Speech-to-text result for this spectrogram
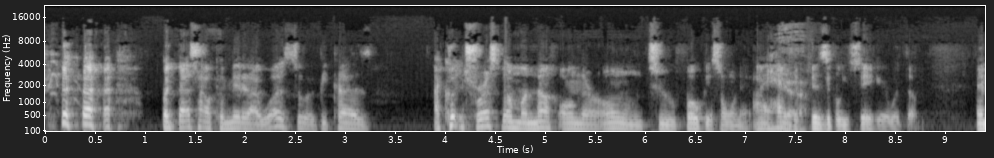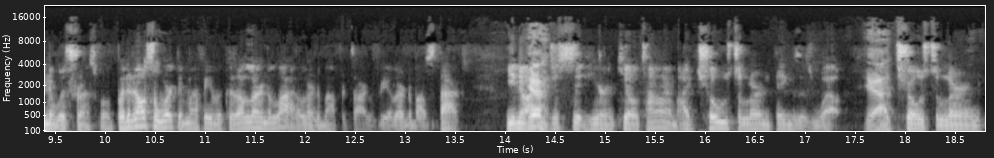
but that's how committed I was to it because I couldn't trust them enough on their own to focus on it. I had Yeah. to physically sit here with them, and it was stressful. But it also worked in my favor because I learned a lot. I learned about photography. I learned about stocks. You know, I didn't just sit here and kill time. I chose to learn things as well. Yeah. I chose to learn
